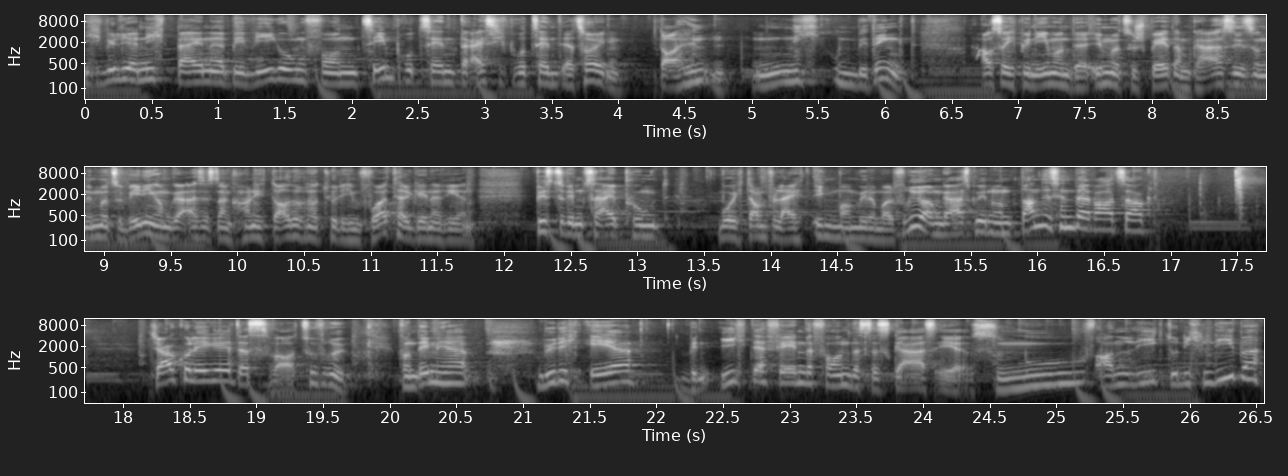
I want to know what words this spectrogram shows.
ich will ja nicht bei einer Bewegung von 10%, 30% erzeugen. Da hinten. Nicht unbedingt. Außer ich bin jemand, der immer zu spät am Gas ist und immer zu wenig am Gas ist, dann kann ich dadurch natürlich einen Vorteil generieren. Bis zu dem Zeitpunkt, wo ich dann vielleicht irgendwann wieder mal früher am Gas bin und dann das Hinterrad sagt, Ciao Kollege, das war zu früh. Von dem her würde ich eher, bin ich der Fan davon, dass das Gas eher smooth anliegt und ich lieber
